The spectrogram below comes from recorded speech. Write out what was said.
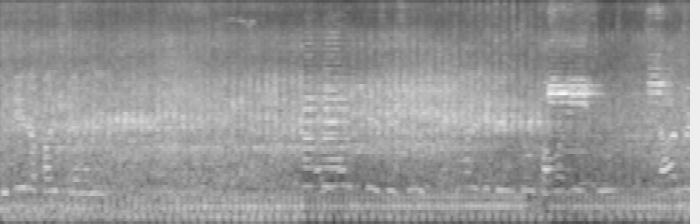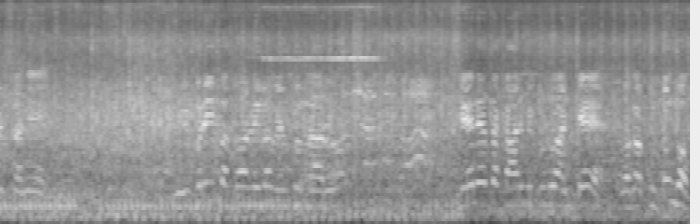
కుటీర పరిశ్రమని చేసేసి టెక్నాలజీ పేరుతో పవర్ టూల్స్ గార్మెంట్స్ అనే విపరీత ధోరణిలో వెళ్తున్నారు. చేనేత కార్మికుడు అంటే ఒక కుటుంబం.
